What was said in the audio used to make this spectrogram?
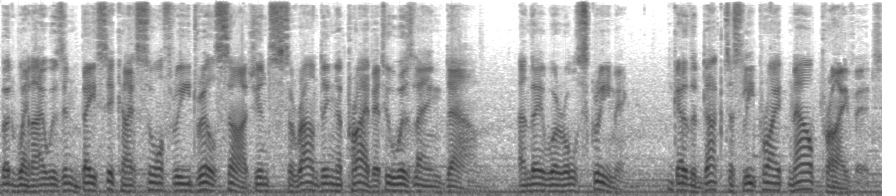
but when I was in basic I saw three drill sergeants surrounding a private who was laying down. And they were all screaming, go the duck to sleep right now private,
